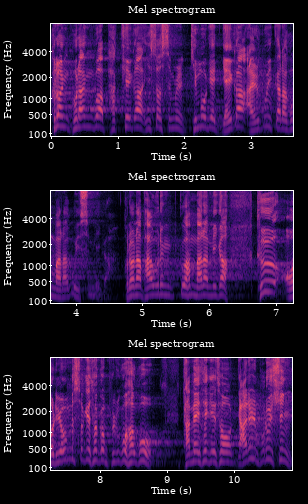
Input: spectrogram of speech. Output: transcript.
그런 고난과 박해가 있었음을 기목에 내가 알고 있다라고 말하고 있습니다. 그러나 바울은 또한 말합니다. 그 어려움 속에서도 불구하고 담에색에서 나를 부르신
